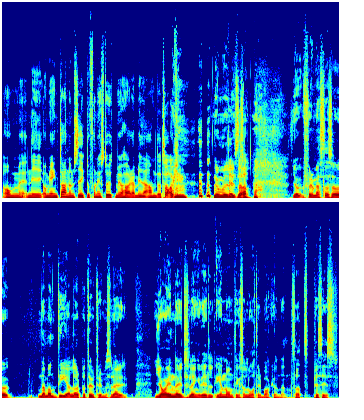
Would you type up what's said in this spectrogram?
om, ni, om jag inte har någon musik, då får ni stå ut med att höra mina andetag. Mm. Jo men Typ lite så. så. Ja, för det mesta så, när man delar på ett utrymme så där. Jag är nöjd så länge det är någonting som låter i bakgrunden. Så att precis,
